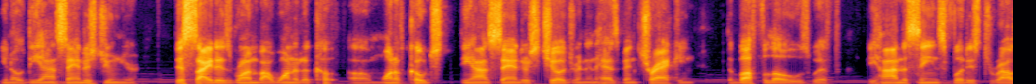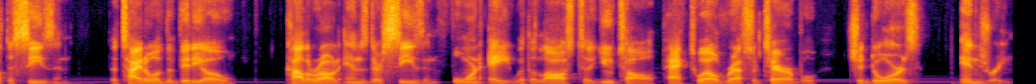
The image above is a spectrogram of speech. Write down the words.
you know, Deion Sanders Jr. This site is run by one of the um, one of Coach Deion Sanders' children and has been tracking the Buffaloes with behind-the-scenes footage throughout the season. The title of the video Colorado ends their season 4 and 8 with a loss to Utah. Pac 12 refs are terrible. Shedeur's injury.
